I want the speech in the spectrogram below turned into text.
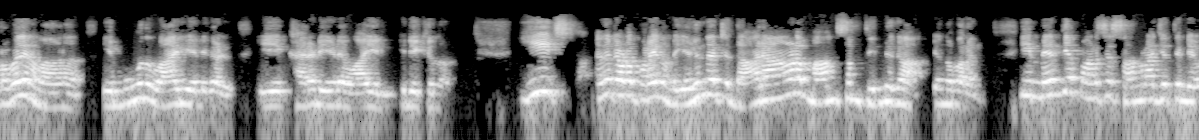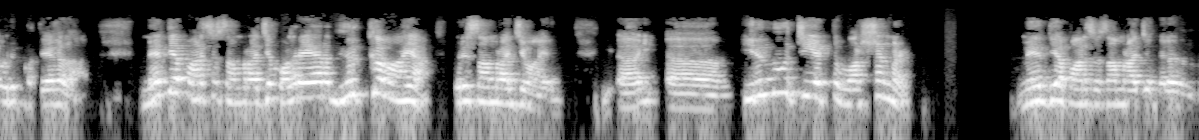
പ്രവചനമാണ് ഈ മൂന്ന് വാരിയലുകൾ ഈ കരടിയുടെ വായിൽ ഇരിക്കുന്നത്. ഈ എന്നിട്ട് അവിടെ പറയുന്നുണ്ട് എഴുന്നേറ്റ് ധാരാളം മാംസം തിന്നുക എന്ന് പറഞ്ഞു. ഈ മേദ്യ പാർസ്യ സാമ്രാജ്യത്തിന്റെ ഒരു പ്രത്യേകത മേദ്യ പാർശ്വ സാമ്രാജ്യം വളരെയേറെ ദീർഘമായ ഒരു സാമ്രാജ്യമായിരുന്നു. ഇരുന്നൂറ്റിയെട്ട് വർഷങ്ങൾ മേദ്യ പാർശ്വ സാമ്രാജ്യം നിലനിന്നു.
